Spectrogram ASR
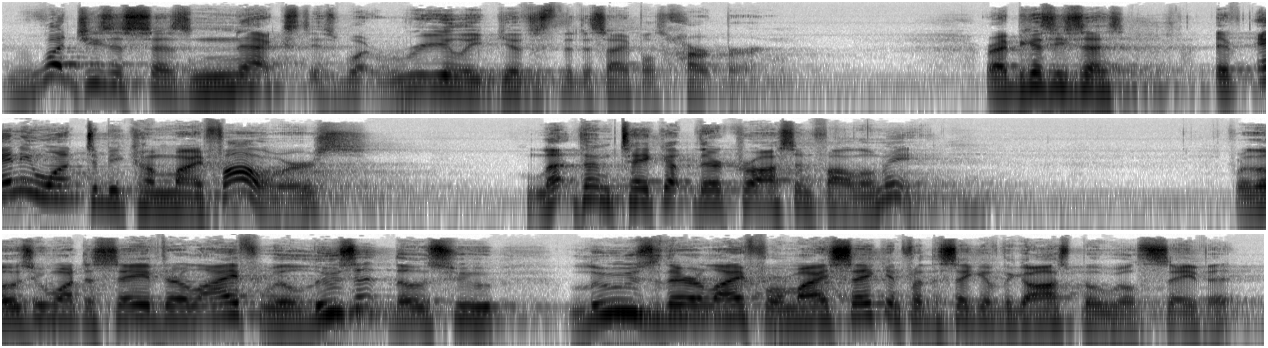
what Jesus says next is what really gives the disciples heartburn. Right? Because he says, if any want to become my followers, let them take up their cross and follow me. For those who want to save their life will lose it. Those who lose their life for my sake and for the sake of the gospel will save it.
